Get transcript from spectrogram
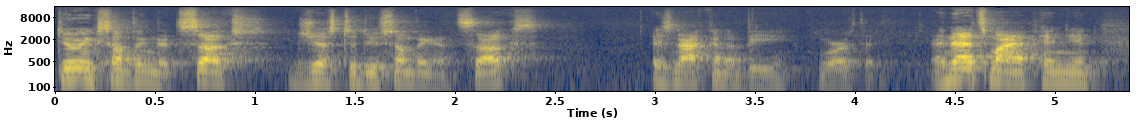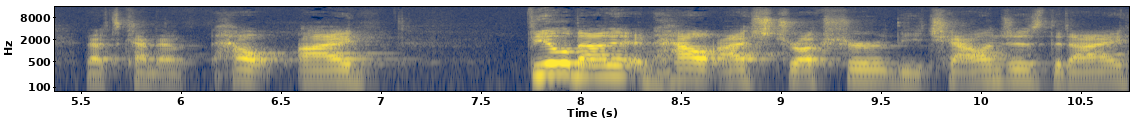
doing something that sucks just to do something that sucks is not going to be worth it. And that's my opinion. That's kind of how I feel about it and how I structure the challenges that I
